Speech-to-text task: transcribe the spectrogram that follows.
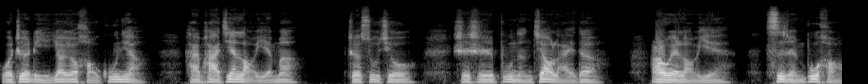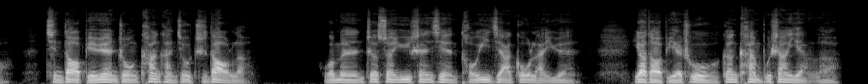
我这里要有好姑娘，还怕见老爷吗？”这素秋实是不能叫来的。二位老爷，四人不好，请到别院中看看就知道了。我们这算玉山县头一家勾栏院，要到别处更看不上眼了。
